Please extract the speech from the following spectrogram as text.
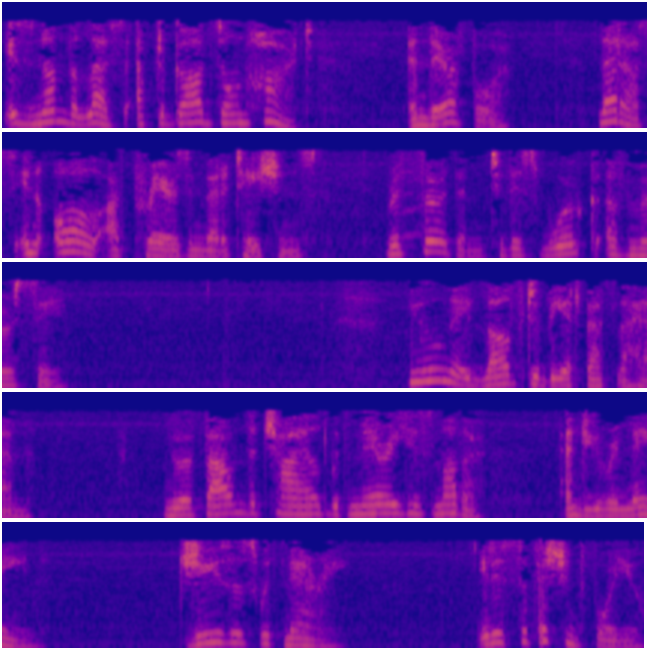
is none the less after God's own heart, and therefore let us in all our prayers and meditations refer them to this work of mercy. You may love to be at Bethlehem, you have found the child with Mary his mother, and you remain. Jesus with Mary. It is sufficient for you.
